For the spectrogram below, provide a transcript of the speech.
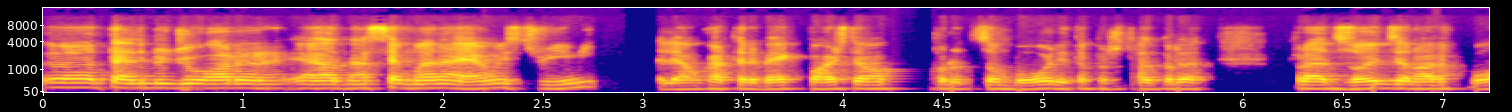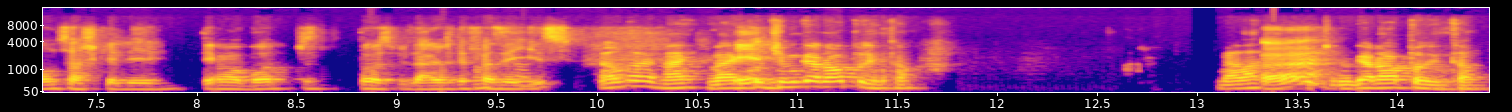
uh, Ted Bridgewater é, na semana é um streaming, ele é um quarterback, pode ter uma produção boa, ele está projetado para 18, 19 pontos, acho que ele tem uma boa possibilidade de fazer isso. Então vai, vai, vai ele... com o Jimmy Garoppolo, então. Vai lá, Hã? no Garópolo, então.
